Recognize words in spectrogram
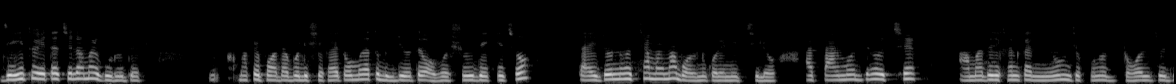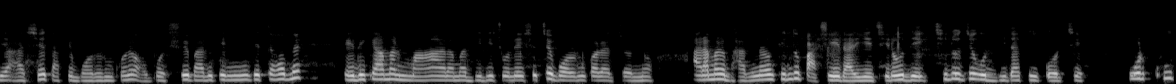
যেহেতু এটা ছিল আমার গুরুদেব আমাকে পদাবলী শেখায়। তোমরা তো ভিডিওতে অবশ্যই দেখেছ। তাই জন্য হচ্ছে আমার মা বরণ করে নিচ্ছিল। আর তার মধ্যে হচ্ছে আমাদের এখানকার নিয়ম যে কোনো দল যদি আসে তাকে বরণ করে অবশ্যই বাড়িতে নিয়ে যেতে হবে। এদিকে আমার মা আর আমার দিদি চলে এসেছে বরণ করার জন্য। আর আমার ভাগ্নাও কিন্তু পাশেই দাঁড়িয়ে ছিল। ও দেখছিল যে ওর দিদা কি করছে। ওর খুব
